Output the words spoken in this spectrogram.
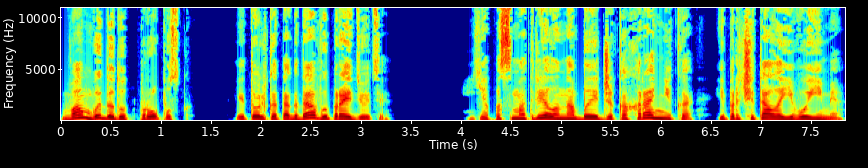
Вам выдадут пропуск, и только тогда вы пройдете. Я посмотрела на бейджик охранника и прочитала его имя.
